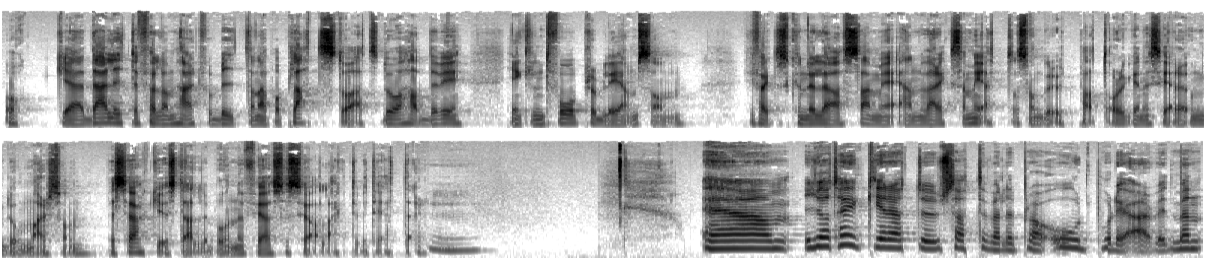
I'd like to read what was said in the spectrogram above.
Och eh, där lite föll de här två bitarna på plats då, att då hade vi egentligen två problem som vi faktiskt kunde lösa med en verksamhet och som går ut på att organisera ungdomar som besöker just äldreboenden för att göra sociala aktiviteter. Mm. Ehm, jag tänker att du satte väldigt bra ord på det Arvid, men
